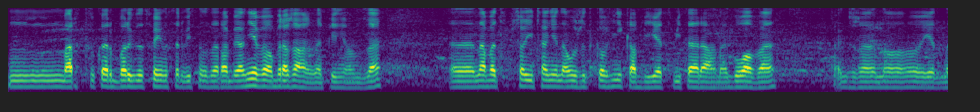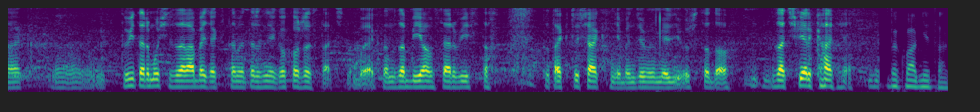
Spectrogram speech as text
mm, Mark Zuckerberg ze swoim serwisem zarabia niewyobrażalne pieniądze. E, Nawet w przeliczeniu na użytkownika bije Twittera na głowę. Także no jednak e, Twitter musi zarabiać, jak chcemy też z niego korzystać. No bo jak nam zabiją serwis, to, to tak czy siak nie będziemy mieli już co do zaćwierkania. Dokładnie tak,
